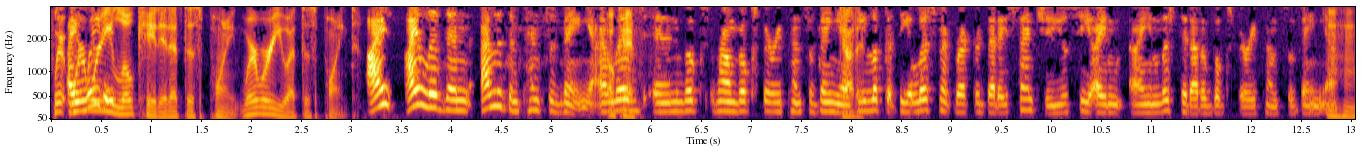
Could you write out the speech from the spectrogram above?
Where, where were you located at this point? Where were you at this point? I, I lived in I lived in Pennsylvania. I Okay. lived in Wilkes, around Wilkes-Barre, Pennsylvania. If you look at the enlistment record that I sent you, you'll see I I enlisted out of Wilkes-Barre, Pennsylvania. hmm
